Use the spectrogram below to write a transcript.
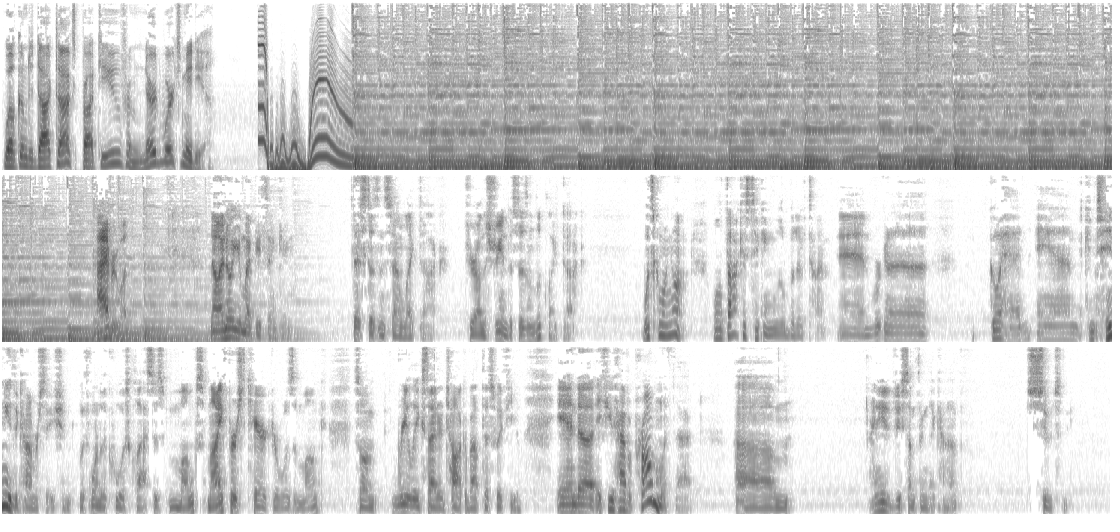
Welcome to Doc Talks, brought to you from NerdWorks Media. Hi, everyone. Now, I know you might be thinking, this doesn't sound like Doc. If you're on the stream, this doesn't look like Doc. What's going on? Well, Doc is taking a little bit of time, and we're going to go ahead and continue the conversation with one of the coolest classes, monks. My first character was a monk, so I'm really excited to talk about this with you. And uh, if you have a problem with that, um, I need to do something that kind of suits me.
